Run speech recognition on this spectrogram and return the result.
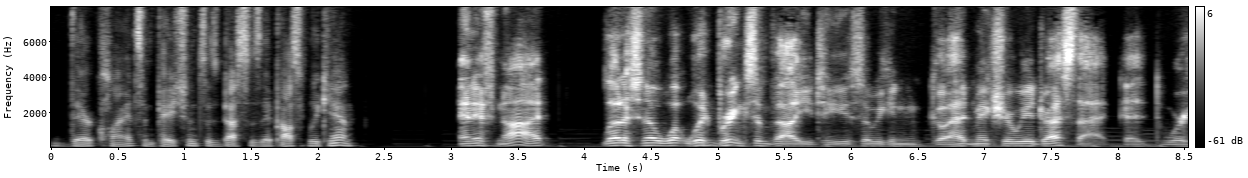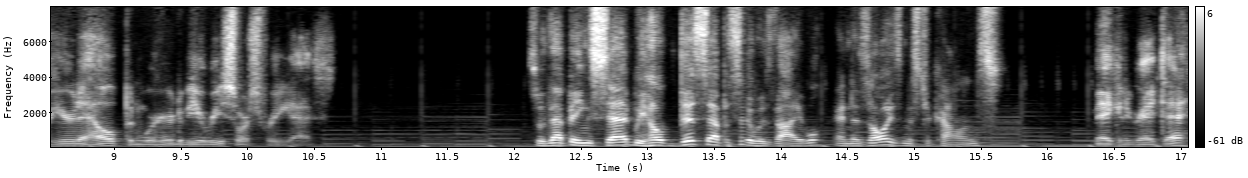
their clients and patients as best as they possibly can. And if not, let us know what would bring some value to you so we can go ahead and make sure we address that. Uh, we're here to help and we're here to be a resource for you guys. So, that being said, we hope this episode was valuable. And as always, Mr. Collins, make it a great day.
